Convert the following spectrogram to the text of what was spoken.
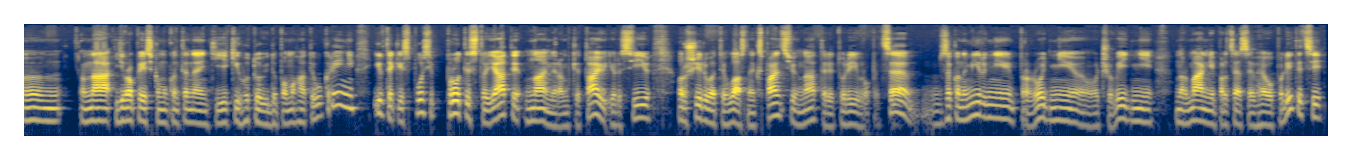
ем, на європейському континенті, які готові допомагати Україні, і в такий спосіб протистояти намірам Китаю і Росії розширювати власну експансію на території Європи. Це закономірні, природні, очевидні, нормальні процеси в геополітиці.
